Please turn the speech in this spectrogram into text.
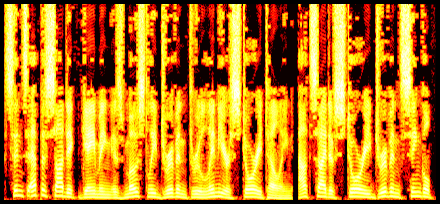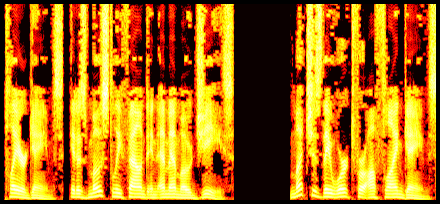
Since episodic gaming is mostly driven through linear storytelling, outside of story-driven single-player games, it is mostly found in MMOGs. Much as they worked for offline games,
